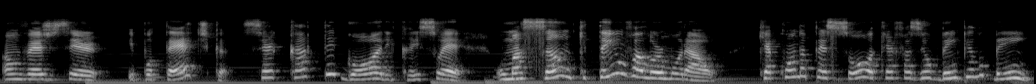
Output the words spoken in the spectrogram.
ao invés de ser hipotética, ser categórica. Isso é, uma ação que tem um valor moral, que é quando a pessoa quer fazer o bem pelo bem.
